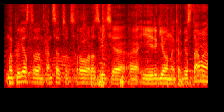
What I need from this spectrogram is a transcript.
Мы приветствуем концепцию цифрового развития э, и региона Кыргызстана.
